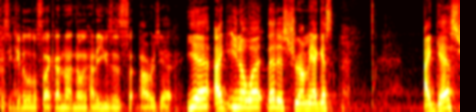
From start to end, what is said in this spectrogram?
does he get a little slack on not knowing how to use his powers yet? Yeah, I you know what? That is true. I mean, I guess I guess,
